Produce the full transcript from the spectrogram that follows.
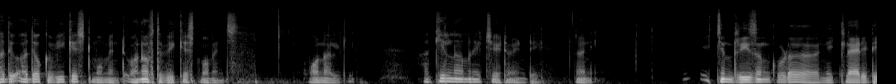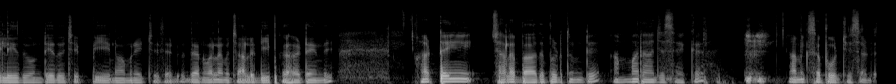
అది అది ఒక weakest moment one of the weakest moments మోనాల్కి. అఖిల్ నామినేట్ చేయటం ఏంటి అని. ఇచ్చిన రీజన్ కూడా నీ క్లారిటీ లేదు అంటే ఏదో చెప్పి నామినేట్ చేశాడు. దానివల్ల ఆమె చాలా డీప్గా హర్ట్ అయింది. హర్ట్ అయ్యి చాలా బాధపడుతుంటే అమ్మ రాజశేఖర్ ఆమెకు సపోర్ట్ చేశాడు.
